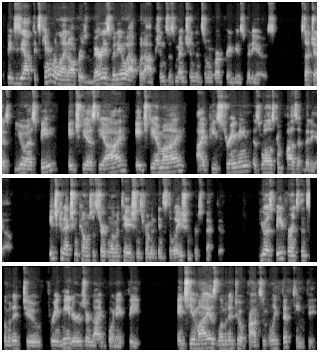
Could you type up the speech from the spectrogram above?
The PTZ Optics camera line offers various video output options as mentioned in some of our previous videos, such as USB, HDSDI, HDMI, IP streaming, as well as composite video. Each connection comes with certain limitations from an installation perspective. USB, for instance, is limited to 3 meters or 9.8 feet. HDMI is limited to approximately 15 feet.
